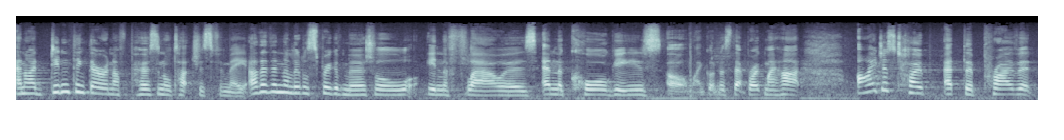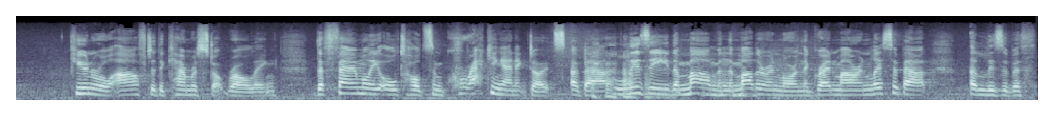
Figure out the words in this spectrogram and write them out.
and I didn't think there were enough personal touches for me, other than the little sprig of myrtle in the flowers and the corgis. Oh my goodness, that broke my heart. I just hope at the private funeral after the camera stopped rolling, the family all told some cracking anecdotes about Lizzie, the mum, and the mother in law, and the grandma, and less about Elizabeth,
